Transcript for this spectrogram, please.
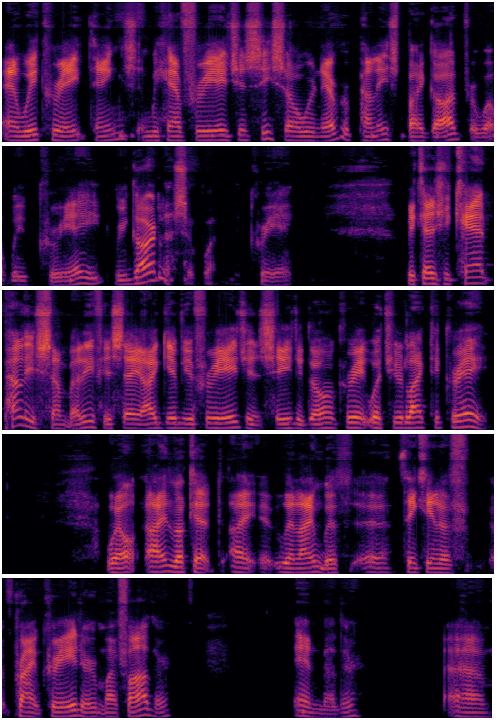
And we create things and we have free agency so we're never punished by god for what we create regardless of what we create. Because you can't punish somebody if you say i give you free agency to go and create what you'd like to create. Well i look at i when i'm with uh, thinking of prime creator my father and mother. Um,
